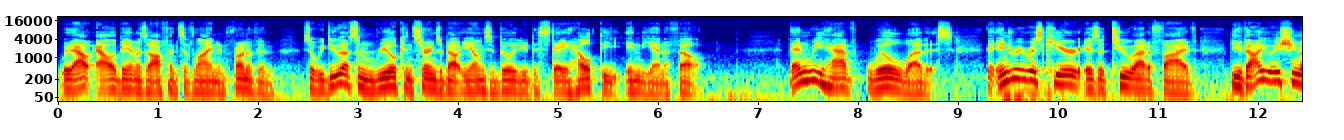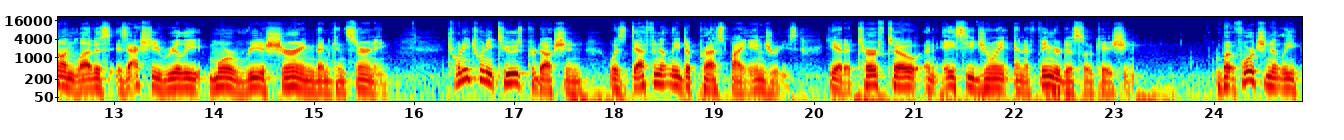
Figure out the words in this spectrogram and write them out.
without Alabama's offensive line in front of him, so we do have some real concerns about Young's ability to stay healthy in the NFL. Then we have Will Levis. The injury risk here is a 2 out of 5. The evaluation on Levis is actually really more reassuring than concerning. 2022's production was definitely depressed by injuries. He had a turf toe, an AC joint, and a finger dislocation. But fortunately,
